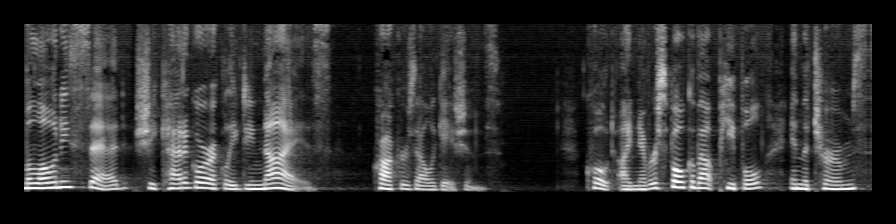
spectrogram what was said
Maloney said she categorically denies Crocker's allegations. Quote, I never spoke about people in the terms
